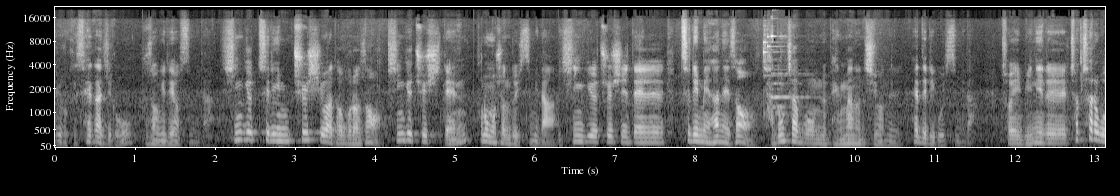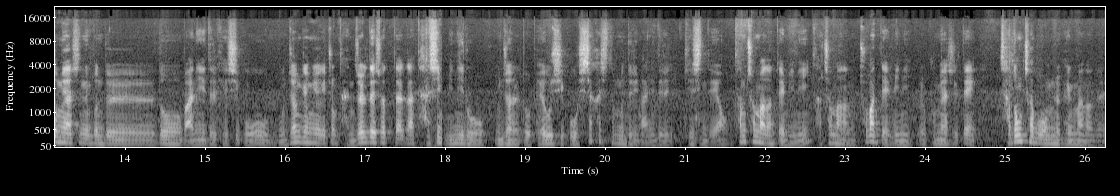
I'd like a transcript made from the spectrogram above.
이렇게 세 가지로 구성이 되었습니다. 신규 트림 출시와 더불어서 신규 출시된 프로모션도 있습니다. 신규 출시될 트림에 한해서 자동차 보험료 100만 원 지원을 해드리고 있습니다. 저희 미니를 첫 차로 구매하시는 분들도 많이들 계시고 운전 경력이 좀 단절되셨다가 다시 미니로 운전을 또 배우시고 시작하시는 분들이 많이들 계신데요. 3천만 원대 미니, 4천만 원 초반대 미니를 구매하실 때 자동차 보험료 100만 원을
